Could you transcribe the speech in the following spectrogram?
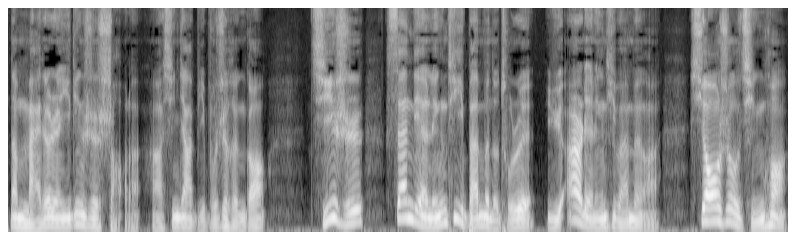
那买的人一定是少了啊，性价比不是很高。其实 3.0T 版本的途锐与 2.0T 版本啊，销售情况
